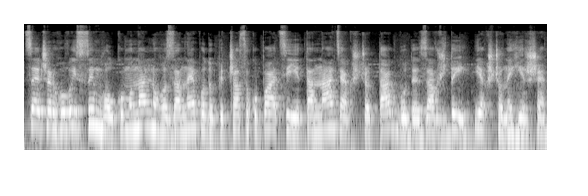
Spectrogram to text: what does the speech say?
Це черговий символ комунального занепаду під час окупації та натяк, що так буде завжди, якщо не гірше.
